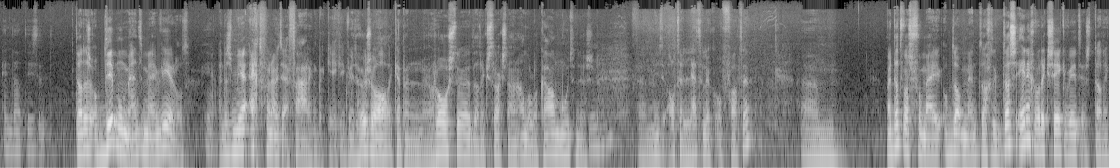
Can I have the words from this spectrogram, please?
En dat is het. Dat is op dit moment mijn wereld. Ja. En dat is meer echt vanuit de ervaring bekeken. Ik weet heus wel, ik heb een eh, rooster dat ik straks naar een ander lokaal moet. Dus Mhm. eh, niet al te letterlijk opvatten. Ehm, maar dat was voor mij op dat moment, dacht ik, dat is het enige wat ik zeker weet, is dat ik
